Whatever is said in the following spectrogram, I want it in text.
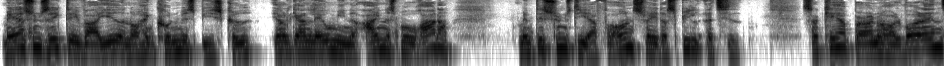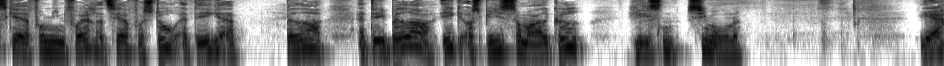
Men jeg synes ikke, det er varieret, når han kun vil spise kød. Jeg vil gerne lave mine egne små retter, men det synes de er for åndssvagt og spild af tid. Så kære børnehold, hvordan skal jeg få mine forældre til at forstå, at det ikke er bedre, at det er bedre ikke at spise så meget kød? Hilsen Simone. Ja,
